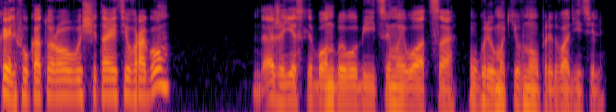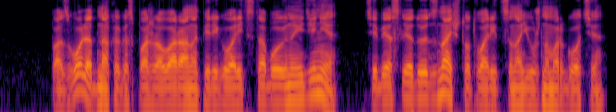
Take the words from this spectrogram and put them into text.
К эльфу, которого вы считаете врагом?» «Даже если бы он был убийцей моего отца», — угрюмо кивнул предводитель. «Позволь, однако, госпожа Варана, переговорить с тобою наедине. Тебе следует знать, что творится на Южном Арготе».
